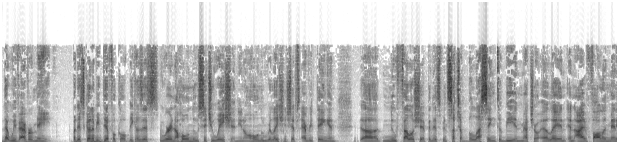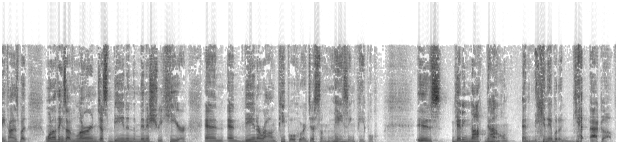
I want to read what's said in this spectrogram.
that we've ever made but it's going to be difficult because it's we're in a whole new situation, you know, a whole new relationships, everything, and uh, new fellowship. And it's been such a blessing to be in Metro LA. And, and I've fallen many times, but one of the things I've learned just being in the ministry here and and being around people who are just amazing people is getting knocked down and being able to get back up,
